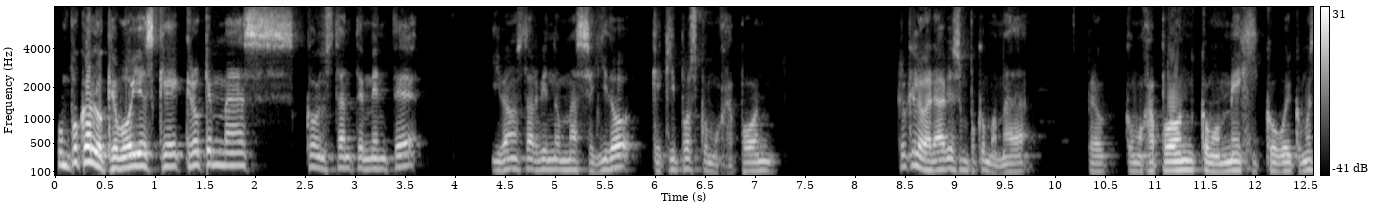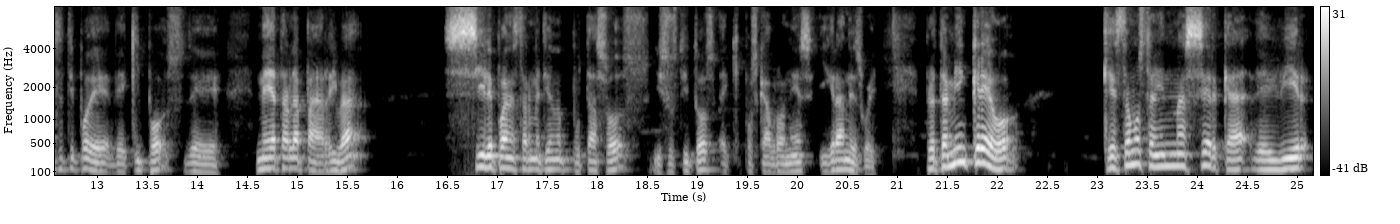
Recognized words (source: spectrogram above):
Un poco a lo que voy es que creo que más constantemente, y vamos a estar viendo más seguido, que equipos como Japón, creo que lo de Arabia es un poco mamada, pero como Japón, como México, güey, como este tipo de, equipos de media tabla para arriba, sí le pueden estar metiendo putazos y sustitos a equipos cabrones y grandes, güey. Pero también creo que estamos también más cerca de vivir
